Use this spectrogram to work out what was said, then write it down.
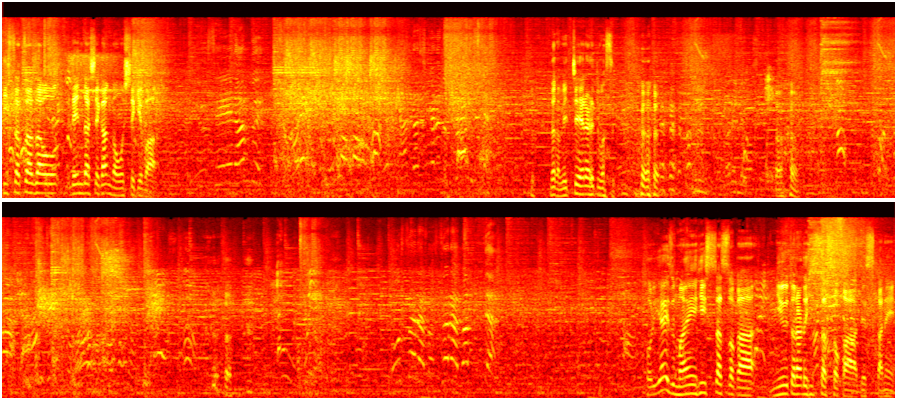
必殺技を連打してガンガン押していけば。なんかめっちゃやられてます。とりあえず前必殺とかニュートラル必殺とかですかね。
